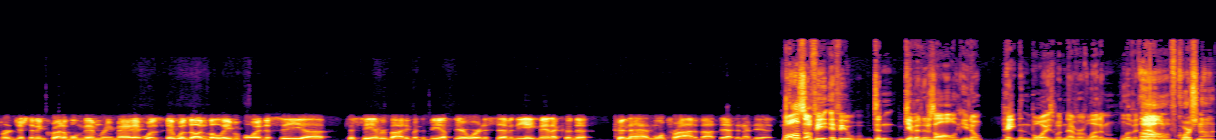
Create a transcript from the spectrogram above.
for just an incredible memory, man. It was it was unbelievable, and to see uh, to see everybody, but to be up there wearing a '78, man, I couldn't have, couldn't have had more pride about that than I did. Well, also if he if he didn't give it his all, you know, Peyton and the boys would never have let him live it down. Oh, of course not.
